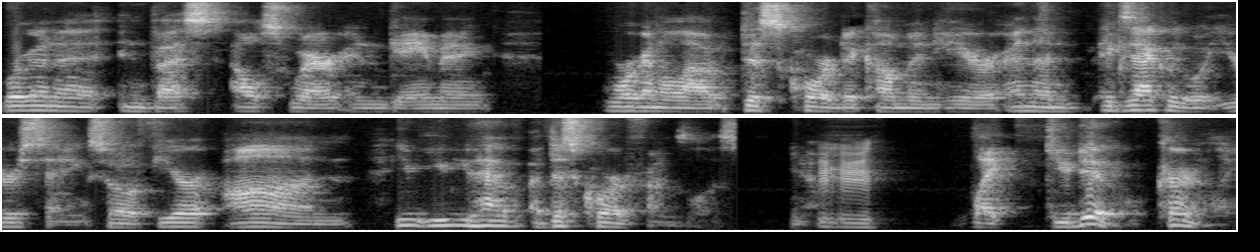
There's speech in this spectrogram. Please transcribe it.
we're gonna invest elsewhere in gaming we're going to allow discord to come in here and then exactly what you're saying. So if you're on you you, you have a discord friends list you know Mm-hmm. like you do currently.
